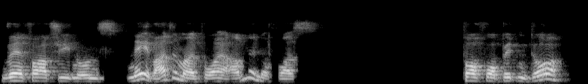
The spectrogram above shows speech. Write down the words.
wir verabschieden uns. Nee, warte mal, vorher haben wir noch was. Vor Forbidden Door.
